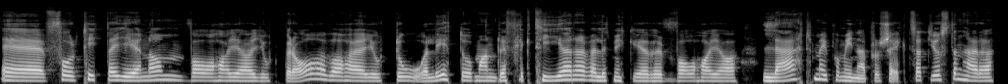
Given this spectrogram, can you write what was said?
eh, får titta igenom vad har jag gjort bra, vad har jag gjort dåligt och man reflekterar väldigt mycket över vad har jag lärt mig på mina projekt. Så att just den här,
